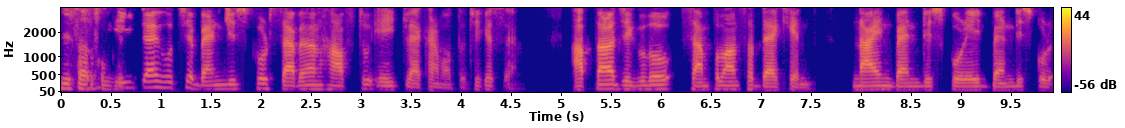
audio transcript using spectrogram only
জি স্যার কমপ্লিট এইটাই হচ্ছে band score seven and half to eight লেখার মতো ঠিক আছে? আপনারা যেগুলো স্যাম্পল আনসার দেখেন nine band score eight band score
